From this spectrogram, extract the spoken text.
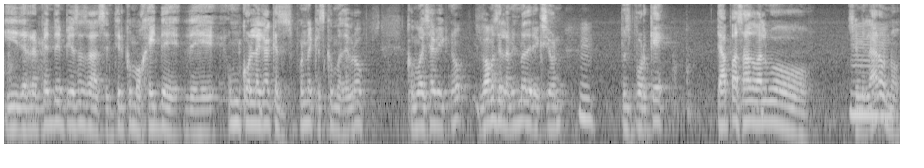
y de repente empiezas a sentir como hate de, de un colega que se supone que es como de bro, pues, como decía Vic, ¿no? Pues vamos en la misma dirección, Mm. pues ¿por qué? ¿Te ha pasado algo similar o Mm. no?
